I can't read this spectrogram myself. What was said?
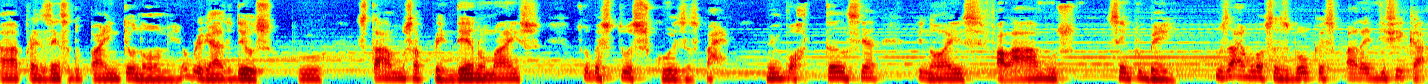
a presença do Pai em teu nome. Obrigado, Deus, por estarmos aprendendo mais sobre as tuas coisas, Pai. A importância de nós falarmos sempre o bem, usarmos nossas bocas para edificar,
